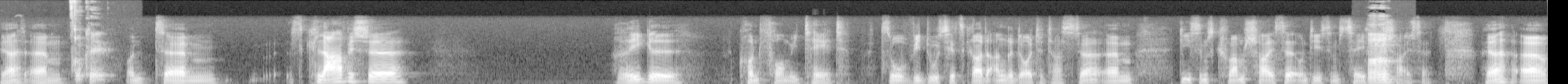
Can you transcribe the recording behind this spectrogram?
Ja, ähm, okay. Und ähm, sklavische Regelkonformität, so wie du es jetzt gerade angedeutet hast, ja, ähm, die ist im Scrum scheiße und die ist im Safe mhm. scheiße. Ja, äh,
